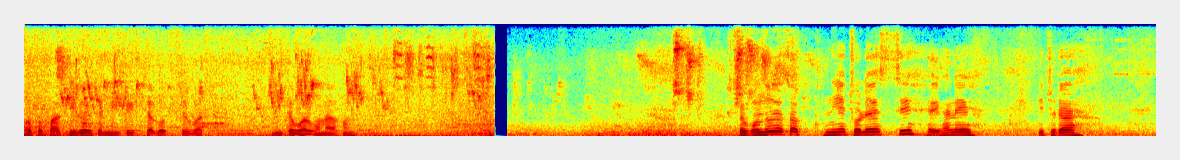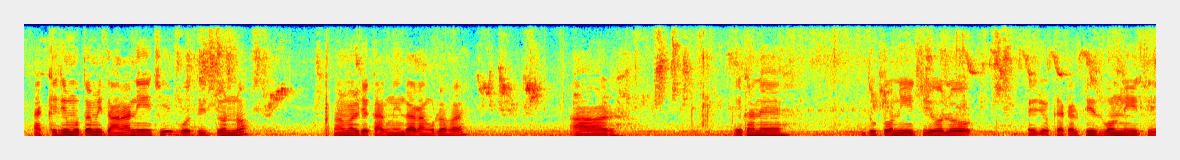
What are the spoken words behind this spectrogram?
কত পাখি রয়েছে নিতে ইচ্ছা করছে বাট নিতে পারব না এখন। তো বন্ধুরা সব নিয়ে চলে এসেছি। এখানে কিছুটা এক কেজির মতো আমি দানা নিয়েছি বদ্রির জন্য। নর্মাল যে কাগনি দানাগুলো হয়। আর এখানে দুটো নিয়েছি হলো, এই যে ক্যাটেল ফিস বোন নিয়েছি।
